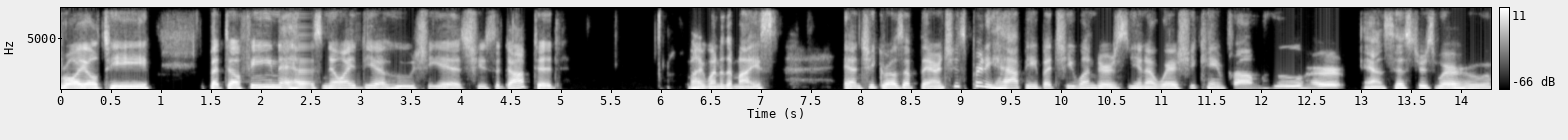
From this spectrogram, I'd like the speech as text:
royalty. But Delphine has no idea who she is. She's adopted by one of the mice and she grows up there and she's pretty happy but she wonders you know where she came from who her ancestors were who her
